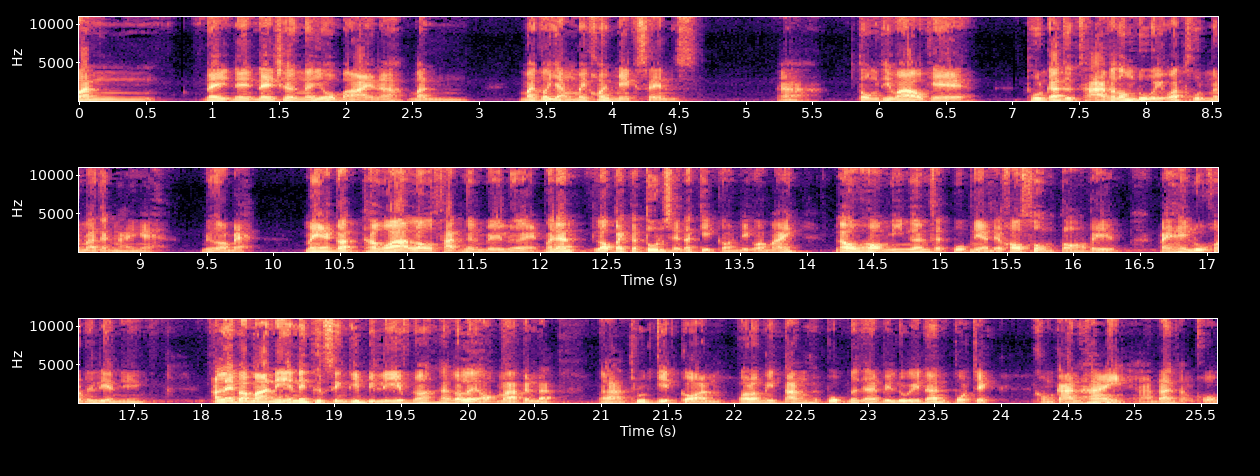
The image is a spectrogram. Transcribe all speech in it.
มันในในในเชิงนโยบายนะ มันมันก็ยังไม่ค่อย make sense อ่า ตรงที่ว่าโอเค ทุนการศึกษาก็ต้องดูอีกว่าทุนมันมาจากไหนไงนึกออกไหมไม่งั้นก็เท่ากับว่าเราซัดเงินไปเรื่อยเพราะนั้นเราไปกระตุ้นเศรษฐกิจก่อนดีกว่าไหมแล้วพอมีเงินเสร็จปุ๊บเนี่ยเดี๋ยวเขาส่งต่อไปไปให้ลูกเขาได้เรียนเอง อะไรประมาณนี้นี่คือสิ่งที่ believe เนาะแล้วก็เลยออกมาเป็นแบบอ่าธุรกิจก่อน พอเรามีตังค์เสร็จปุ๊บเราจะได้ไปลุยด้านโปรเจกต์ของการให้อ่าด้านสังคม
